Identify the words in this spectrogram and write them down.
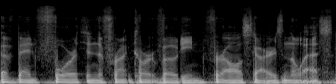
have been fourth in the front court voting for All Stars in the West.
